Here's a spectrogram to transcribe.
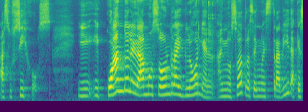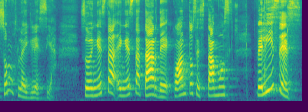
a sus hijos. Y, cuando le damos honra y gloria en nosotros, en nuestra vida, que somos la iglesia, So, en, esta, en esta tarde, ¿cuántos estamos felices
